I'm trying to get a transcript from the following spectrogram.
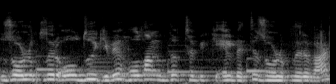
zorlukları olduğu gibi Hollanda'da tabii ki elbette zorlukları var.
